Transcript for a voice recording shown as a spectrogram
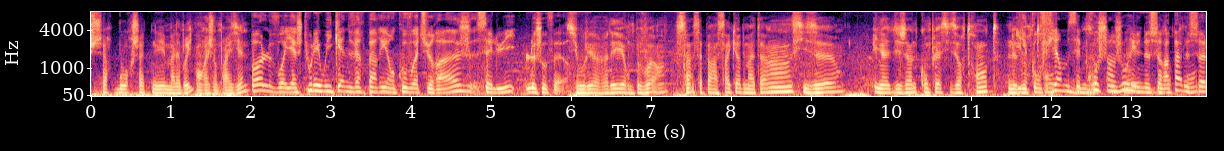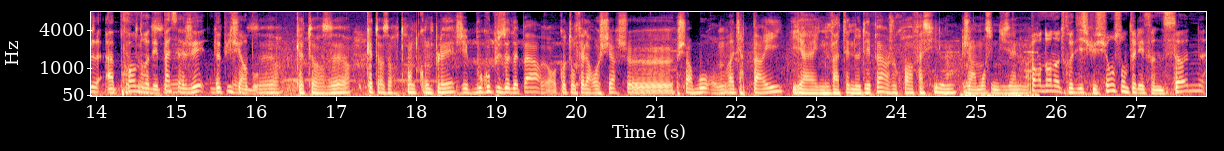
Cherbourg Châtenay-Malabry, en région parisienne. Paul voyage tous les week-ends vers Paris en covoiturage. C'est lui, le chauffeur. Si vous voulez regarder, on peut voir. hein. Ça, ça part à 5h du matin, 6h. Il a déjà un complet à 6h30. 9h30, Il confirme ces 12h30, prochains jours, il ne sera pas le seul à prendre des 14h, passagers depuis Cherbourg. 14h, 14h30 complet. J'ai beaucoup plus de départs. Quand on fait la recherche euh, Cherbourg, on va dire Paris, il y a une vingtaine de départs, je crois, facile. hein. Généralement, c'est une dizaine. ouais. Pendant notre discussion, son téléphone sonne,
